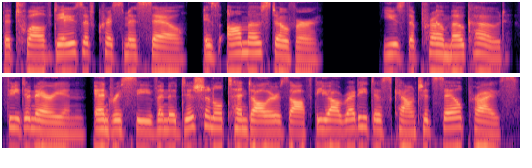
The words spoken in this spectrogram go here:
The 12 Days of Christmas sale is almost over. Use the promo code TheDinarian and receive an additional $10 off the already discounted sale price.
